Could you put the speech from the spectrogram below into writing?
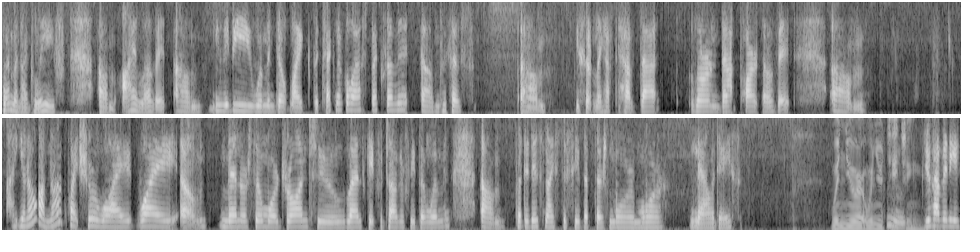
women, I believe. Um, I love it. Um, maybe women don't like the technical aspects of it um, because um, you certainly have to have that, learn that part of it. Um, you know, I'm not quite sure why why um, men are so more drawn to landscape photography than women, um, but it is nice to see that there's more and more nowadays. When you're when you're Hmm. teaching, Do you have any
